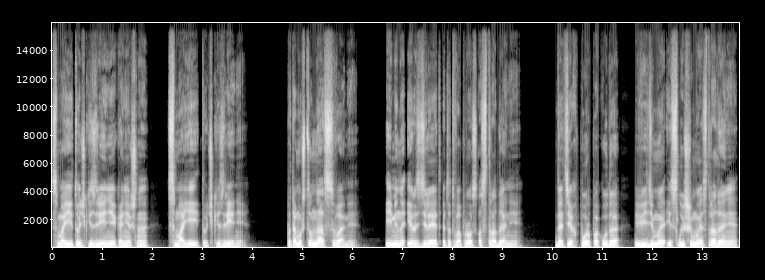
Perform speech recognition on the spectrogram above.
«С моей точки зрения, конечно, с моей точки зрения. Потому что нас с вами именно и разделяет этот вопрос о страдании. До тех пор, покуда видимое и слышимое страдание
